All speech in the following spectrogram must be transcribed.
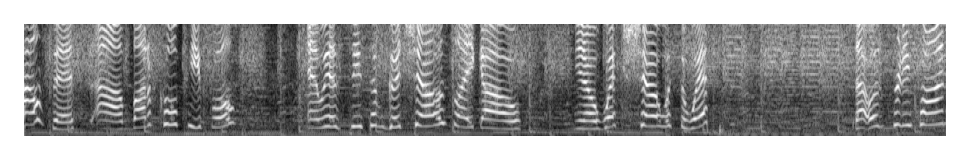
outfits, um, a lot of cool people, and we had to see some good shows like. Uh, you know, Wick show with the whip. That one's pretty fun.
